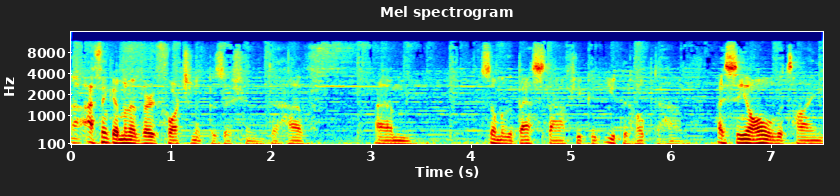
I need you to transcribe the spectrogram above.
I think I'm in a very fortunate position to have um, some of the best staff you could, you could hope to have. I see all the time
